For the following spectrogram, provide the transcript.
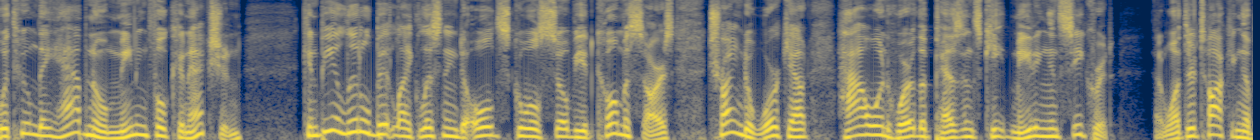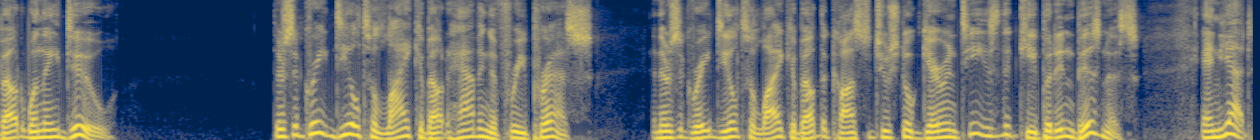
with whom they have no meaningful connection can be a little bit like listening to old school Soviet commissars trying to work out how and where the peasants keep meeting in secret and what they're talking about when they do. There's a great deal to like about having a free press and there's a great deal to like about the constitutional guarantees that keep it in business. And yet,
